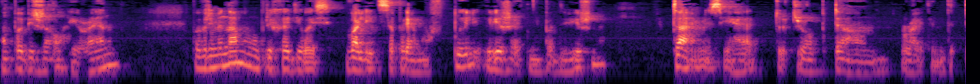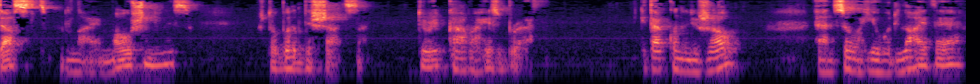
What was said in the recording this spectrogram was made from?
Он побежал, he ran. По временам ему приходилось валиться прямо в пыль и лежать неподвижно. Times he had to drop down right in the dust and lie motionless, чтобы отдышаться, to recover his breath. И так он лежал, and so he would lie there,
